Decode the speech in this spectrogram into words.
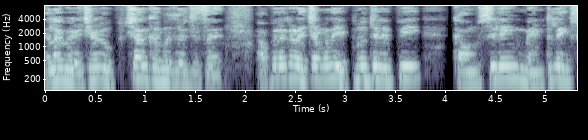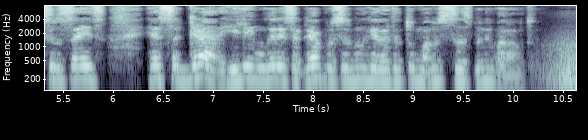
याला वेळच्या वेळी उपचार करणं गरजेचं आहे. आपल्याकडे याच्यामध्ये हिप्नोथेरपी काउन्सिलिंग मेंटल एक्सरसाइज ह्या सगळ्या हिलिंग वगैरे सगळ्या प्रोसेसमध्ये गेल्यानंतर तो माणूस सहजपणे बरा होतो.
